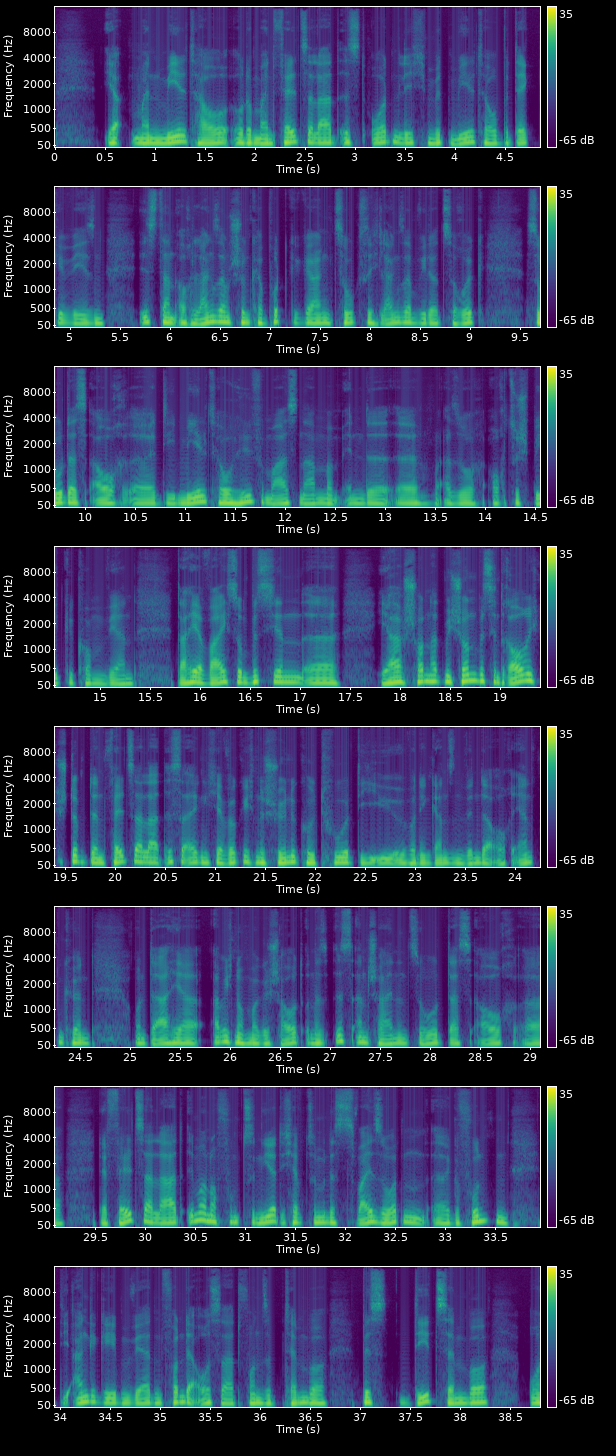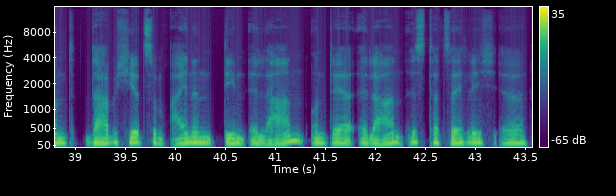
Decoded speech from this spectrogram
ja, mein Mehltau oder mein Feldsalat ist ordentlich mit Mehltau bedeckt gewesen, ist dann auch langsam schon kaputt gegangen, zog sich langsam wieder zurück, so dass auch äh, die Mehltau-Hilfemaßnahmen am Ende äh, also auch zu spät gekommen wären. Daher war ich so ein bisschen, äh, ja, schon, hat mich schon ein bisschen traurig gestimmt, denn Feldsalat ist eigentlich ja wirklich eine schöne Kultur, die ihr über den ganzen Winter auch ernten könnt. Und daher habe ich nochmal geschaut und es ist anscheinend so, dass auch äh, der Feldsalat immer noch funktioniert. Ich habe zumindest zwei Sorten äh, gefunden, die angegeben werden von der Aussaat von September bis Dezember. Und da habe ich hier zum einen den Elan und der Elan ist tatsächlich äh,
